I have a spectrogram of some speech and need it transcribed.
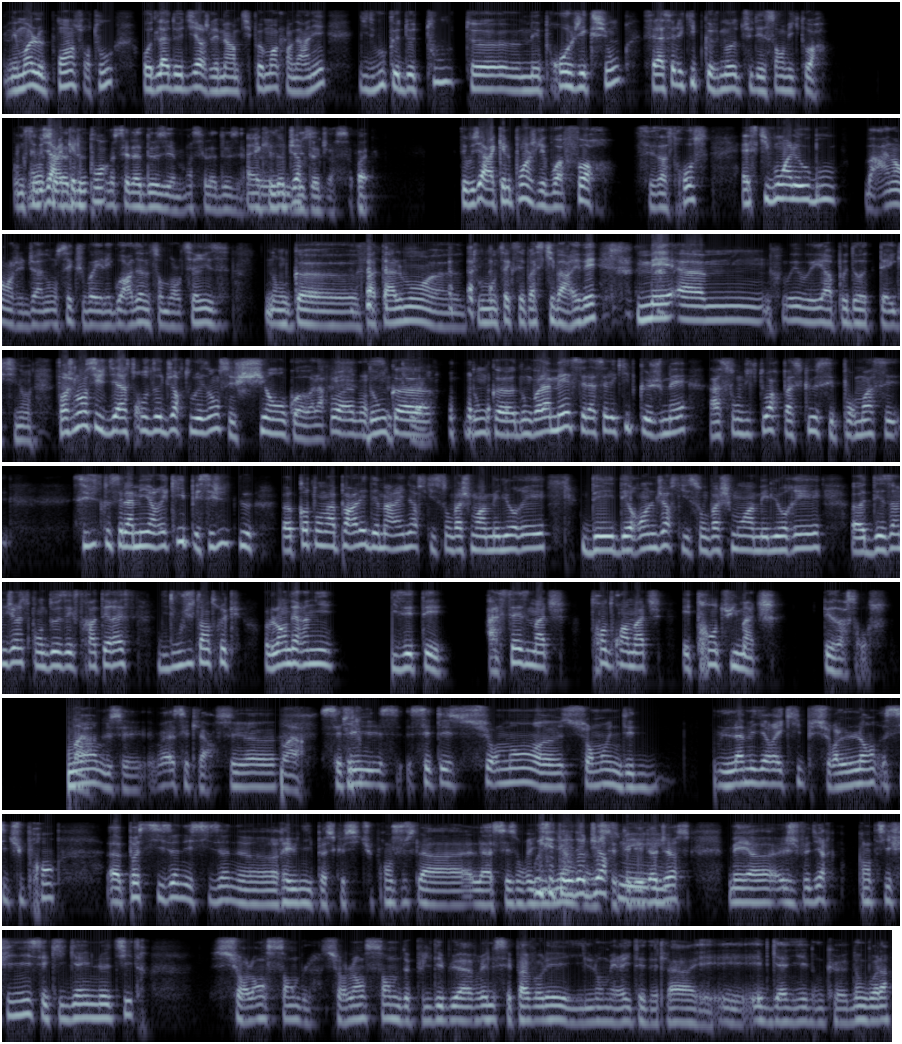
Mais moi, le point surtout, au-delà de dire je les mets un petit peu moins que l'an dernier, dites-vous que de toutes euh, mes projections, c'est la seule équipe que je mets au-dessus des 100 victoires. Donc c'est vous dire à quel point. Moi, c'est la deuxième. Moi, c'est la deuxième. Avec les, Dodgers. ouais. C'est vous dire à quel point je les vois forts, ces Astros. Est-ce qu'ils vont aller au bout? Bah non, j'ai déjà annoncé que je voyais les Guardians en World Series. Donc euh, fatalement, euh, tout le monde sait que c'est pas ce qui va arriver. Mais euh, oui, oui, un peu d'autres take. Sinon, franchement, si je dis Astros Dodgers tous les ans, c'est chiant, quoi. Voilà. donc, donc, donc voilà. Mais c'est la seule équipe que je mets à son victoire parce que c'est pour moi, c'est c'est juste que c'est la meilleure équipe et c'est juste que quand on a parlé des Mariners qui sont vachement améliorés, des, des Rangers qui sont vachement améliorés, des Angels qui ont deux extraterrestres, dites-vous juste un truc. L'an dernier, ils étaient à 16 matchs, 33 matchs et 38 matchs des Astros. Voilà. mais c'est ouais, c'est clair. C'est euh, voilà. C'était c'était sûrement euh, sûrement une des la meilleure équipe sur l'an si tu prends euh, post-season et season réunis parce que si tu prends juste la, la saison régulière, oui, c'était les Dodgers, mais... les Dodgers. Mais je veux dire quand ils finissent et qu'ils gagnent le titre, sur l'ensemble, sur l'ensemble depuis le début avril, c'est pas volé, ils l'ont mérité d'être là et, de gagner. Donc, euh, donc voilà.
